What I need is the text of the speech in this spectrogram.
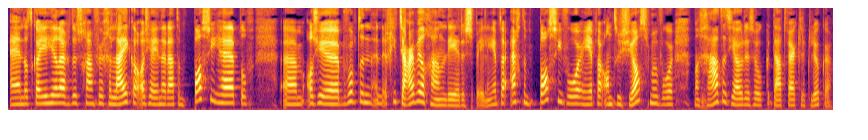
En dat kan je heel erg dus gaan vergelijken als jij inderdaad een passie hebt. Of um, als je bijvoorbeeld een, een, gitaar wil gaan leren spelen. Je hebt daar echt een passie voor en je hebt daar enthousiasme voor. Dan gaat het jou dus ook daadwerkelijk lukken.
